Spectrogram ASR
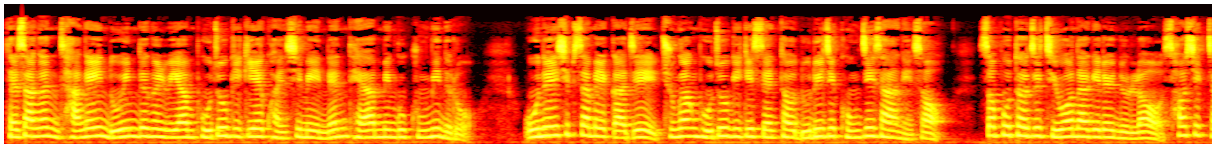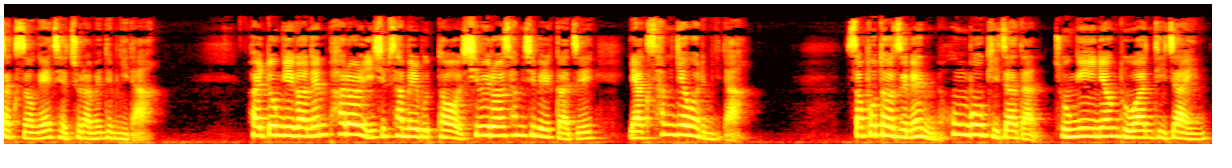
대상은 장애인 노인 등을 위한 보조기기에 관심이 있는 대한민국 국민으로 오는 13일까지 중앙보조기기센터 누리집 공지사항에서 서포터즈 지원하기를 눌러 서식 작성해 제출하면 됩니다. 활동 기간은 8월 23일부터 11월 30일까지 약 3개월입니다. 서포터즈는 홍보 기자단, 종이 인형 도안 디자인,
